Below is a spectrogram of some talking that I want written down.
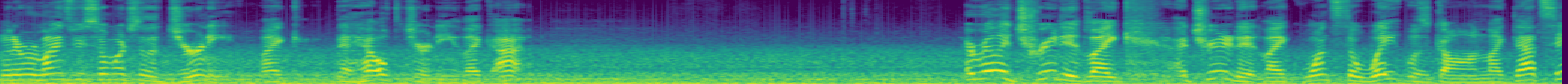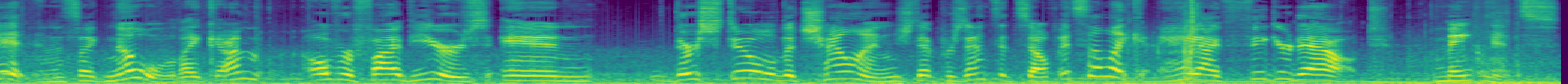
And it reminds me so much of the journey, like the health journey. Like I I really treated like I treated it like once the weight was gone, like that's it. And it's like, no, like I'm over five years and there's still the challenge that presents itself. It's not like, hey, I figured out maintenance.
